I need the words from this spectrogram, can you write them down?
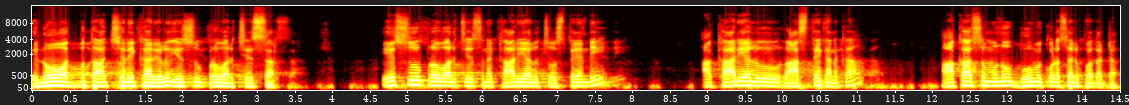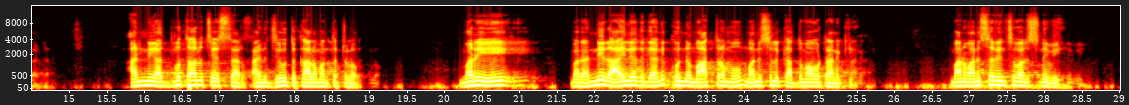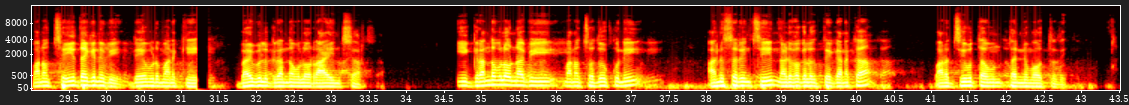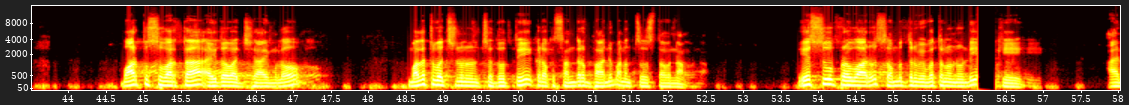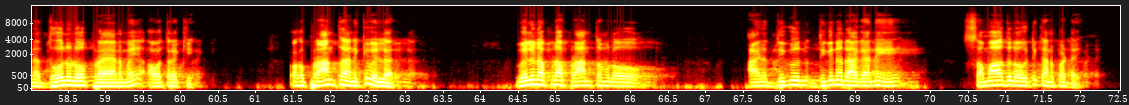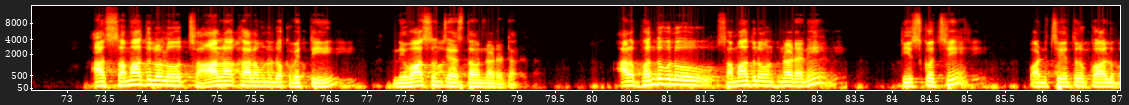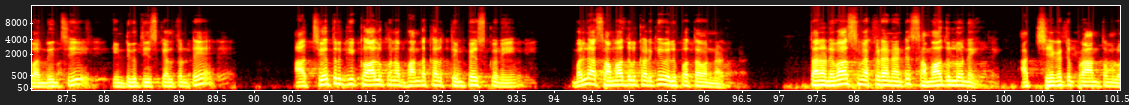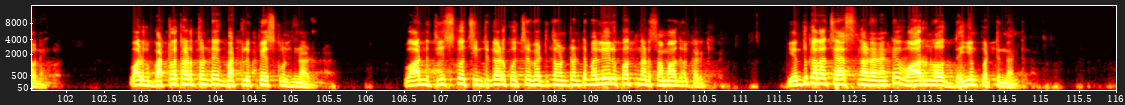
ఎన్నో అద్భుత ఆశ్చర్య కార్యాలు యేసు ప్రవారు చేశారు. యేసు ప్రవారు చేసిన కార్యాలు చూస్తే అండి ఆ కార్యాలు రాస్తే కనుక ఆకాశమును భూమి కూడా సరిపోదట. అన్ని అద్భుతాలు చేస్తారు ఆయన జీవిత కాలం అంతటిలో మరి మరి అన్ని రాయలేదు కానీ కొన్ని మాత్రము మనుషులకి అర్థం అవటానికి. మనం అనుసరించవలసినవి మనం చేయదగినవి దేవుడు మనకి బైబిల్ గ్రంథంలో రాయించారు. ఈ గ్రంథంలో ఉన్నవి మనం చదువుకుని అనుసరించి నడవగలిగితే గనక మన జీవితం ధన్యమవుతుంది. మార్కు సువార్త ఐదవ అధ్యాయంలో మొదటి వచ్చిన చదివితే ఇక్కడ ఒక సందర్భాన్ని మనం చూస్తూ ఉన్నాం. యేసు ప్రభువారు సముద్రం యువతల నుండి ఆయన ధోనులో ప్రయాణమై అవతలకి ఒక ప్రాంతానికి వెళ్ళారు. వెళ్ళినప్పుడు ఆ ప్రాంతంలో ఆయన దిగు దిగిన రాగానే సమాధులు ఒకటి కనపడ్డాయి. ఆ సమాధులలో చాలా కాలం నుండి ఒక వ్యక్తి నివాసం చేస్తూ ఉన్నాడట. వాళ్ళ బంధువులు సమాధిలో ఉంటున్నాడని తీసుకొచ్చి వాడిని చేతులు కాళ్ళు బంధించి ఇంటికి తీసుకెళ్తుంటే ఆ చేతులకి కాలుకున్న బంధకాలు తెంపేసుకొని మళ్ళీ ఆ సమాధుల కాడికి వెళ్ళిపోతా ఉన్నాడు తన నివాసం ఎక్కడనంటే సమాధుల్లోనే ఆ చీకటి ప్రాంతంలోనే. వాడికి బట్టలు కడుతుంటే బట్టలు ఇప్పేసుకుంటున్నాడు. వాడిని తీసుకొచ్చి ఇంటికాడికి వచ్చేబెట్టుతూ ఉంటుంటే మళ్ళీ వెళ్ళిపోతున్నాడు సమాధుల కాడికి. ఎందుకు అలా చేస్తున్నాడు అని అంటే వారిలో దయ్యం పట్టిందంట.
